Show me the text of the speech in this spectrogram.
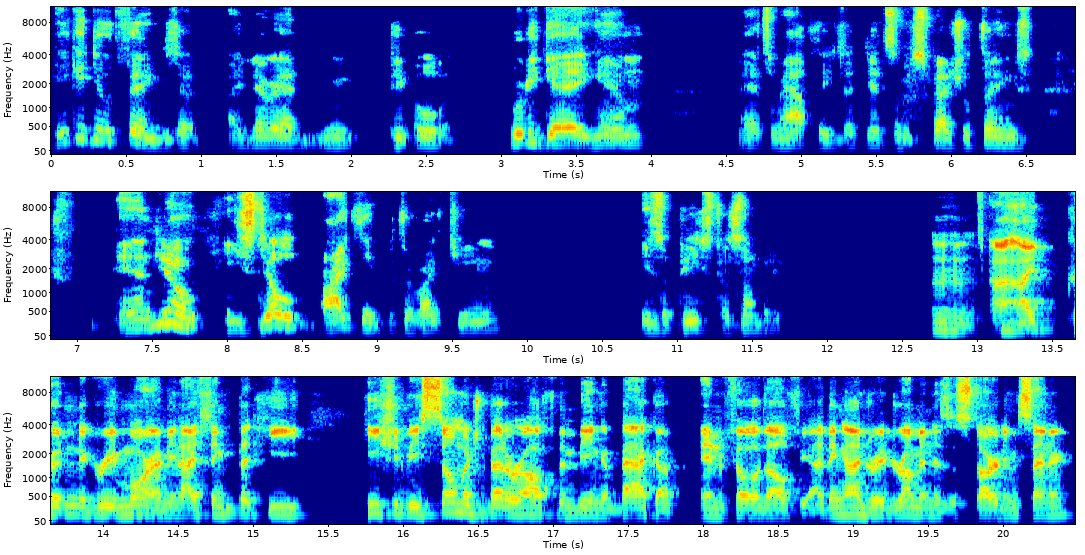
he could do things that I never had people, Rudy Gay, him, I had some athletes that did some special things. And, you know, he still, I think, with the right team, is a piece for somebody. Mm-hmm. I, I couldn't agree more. I mean, I think that he he should be so much better off than being a backup in Philadelphia. I think Andre Drummond is a starting center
